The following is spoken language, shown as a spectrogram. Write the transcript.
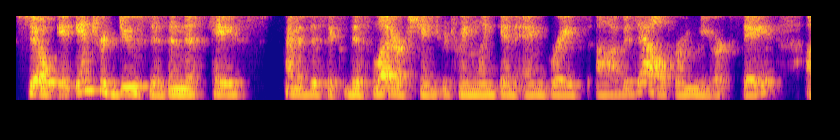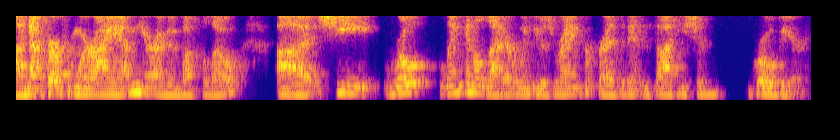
So it introduces, in this case, kind of this, this letter exchange between Lincoln and Grace uh, Bedell from New York State, uh, not far from where I am here, I'm in Buffalo. Uh, she wrote Lincoln a letter when he was running for president and thought he should grow a beard.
